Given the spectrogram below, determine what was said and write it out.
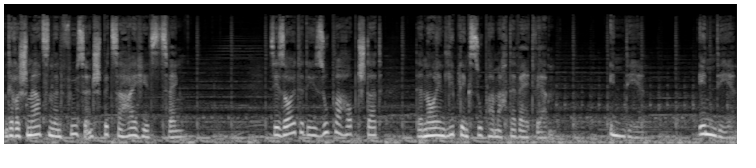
und ihre schmerzenden Füße in spitze High Heels zwängen. Sie sollte die Superhauptstadt der neuen Lieblingssupermacht der Welt werden. Indien. Indien.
